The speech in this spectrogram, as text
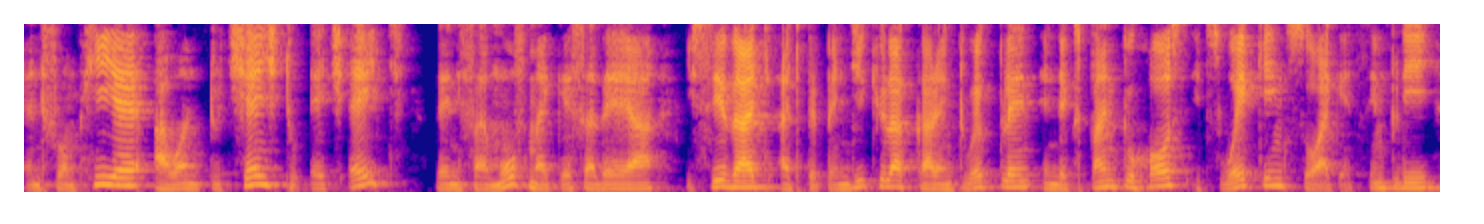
and from here, I want to change to H8. Then if I move my cursor there, you see that at perpendicular current work plane and expand to host, it's working. So I can simply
